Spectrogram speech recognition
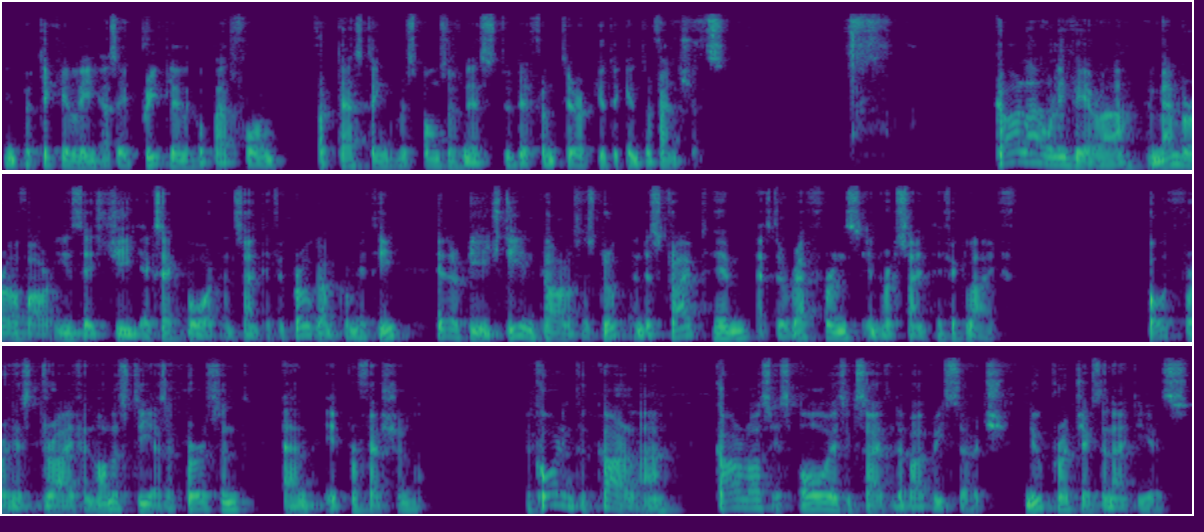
in particularly as a preclinical platform for testing responsiveness to different therapeutic interventions. Carla Oliveira, a member of our ESHG Exec Board and Scientific Program Committee, did her PhD in Carlos's group and described him as the reference in her scientific life both for his drive and honesty as a person and a professional. According to Carla, Carlos is always excited about research, new projects and ideas,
